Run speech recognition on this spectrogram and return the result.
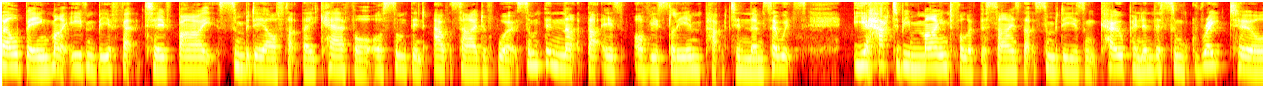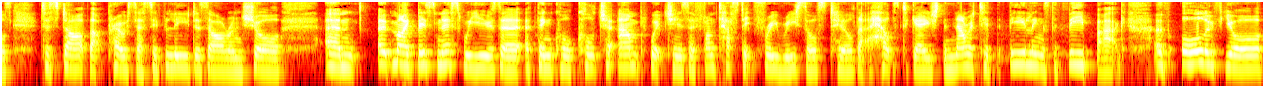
well-being might even be affected by somebody else that they care for or something outside of work something that that is obviously impacting them. So it's you have to be mindful of the signs that somebody isn't coping. And there's some great tools to start that process if leaders are unsure. Um, at my business, we use a, a, thing called Culture Amp, which is a fantastic free resource tool that helps to gauge the narrative, the feelings, the feedback of all of your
